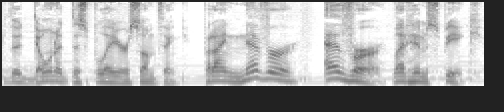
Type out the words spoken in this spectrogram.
the donut display or something. But I never, ever let him speak.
